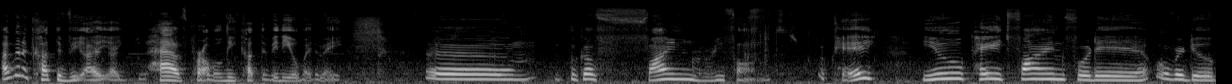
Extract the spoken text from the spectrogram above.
I'm gonna cut the video. I have probably cut the video by the way. Um, book of fine refund. Okay. You paid fine for the overdue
